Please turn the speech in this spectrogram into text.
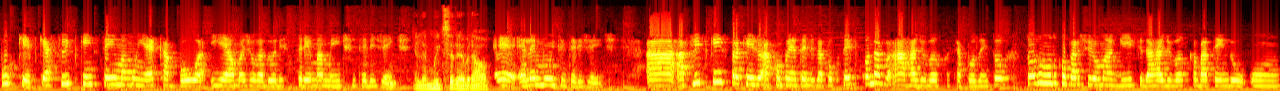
por quê? Porque a Flipkins tem uma munheca boa e é uma jogadora extremamente inteligente. Ela é muito cerebral. É, ela é muito inteligente. A, a Flipkins, para quem acompanha tênis há pouco tempo, quando a, a Rádio Vanska se aposentou, todo mundo compartilhou uma GIF da Rádio Vanska batendo um,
